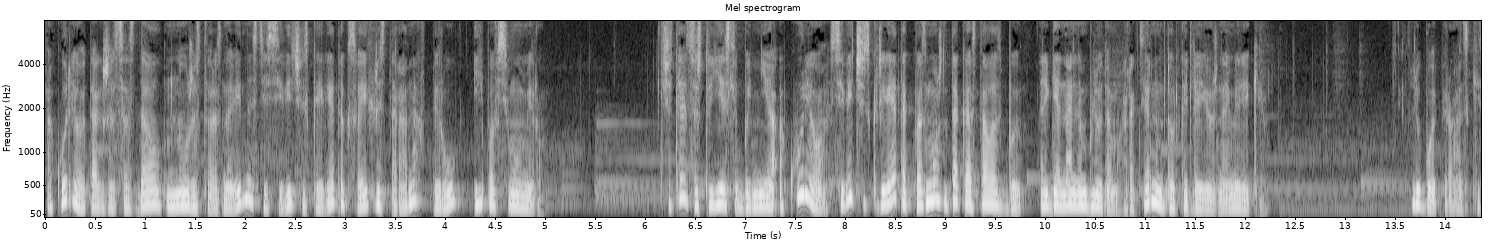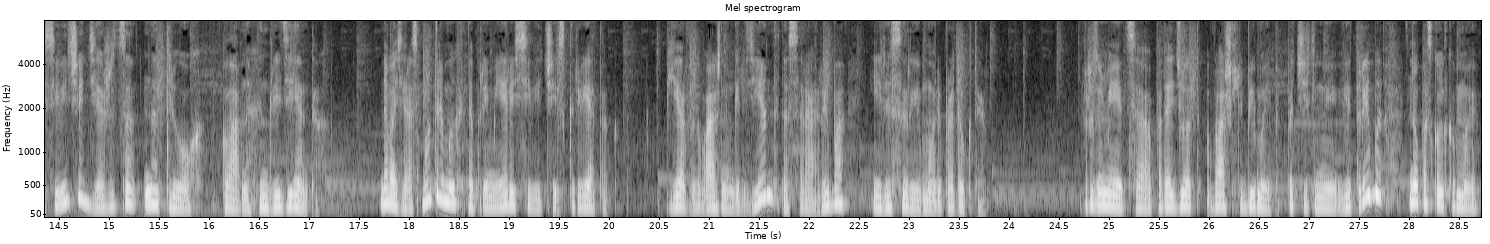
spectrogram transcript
Акурио также создал множество разновидностей севиче из креветок в своих ресторанах в Перу и по всему миру. Считается, что если бы не акурио, севиче из креветок, возможно, так и осталось бы региональным блюдом, характерным только для Южной Америки. Любой перуанский севиче держится на трех главных ингредиентах. Давайте рассмотрим их на примере севиче из креветок. Первый важный ингредиент – это сырая рыба или сырые морепродукты – Разумеется, подойдет ваш любимый предпочтительный вид рыбы, но поскольку мы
